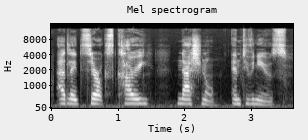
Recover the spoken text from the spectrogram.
Adelaide Xerox Curry, National, EMTV News.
